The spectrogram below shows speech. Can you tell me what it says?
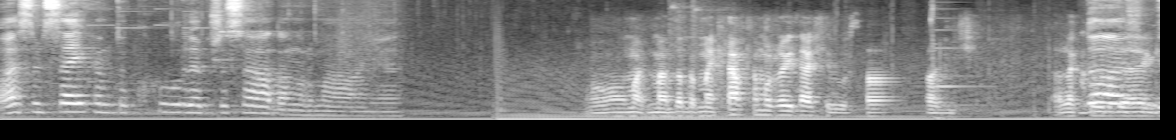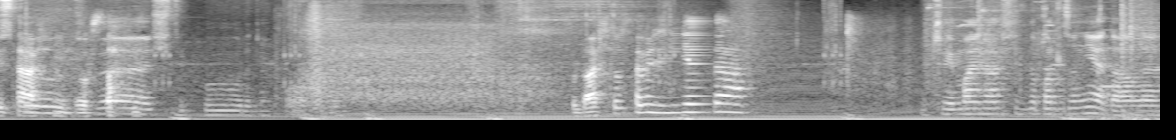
A z tym sejfem to kurde przesada normalnie. O, ma, ma, dobra, Minecrafta może i da się ustawić. Ale kurde, się GTA się nie da ustawić, ustawić. weź ty kurde, chłopie. To da się ustawić w GTA? Czyli Mina się za bardzo nie da, ale...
